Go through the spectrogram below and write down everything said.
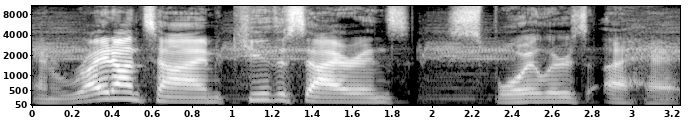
And right on time, cue the sirens, spoilers ahead.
